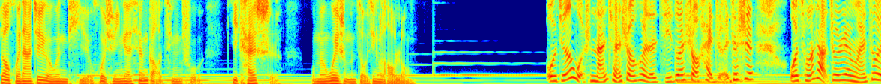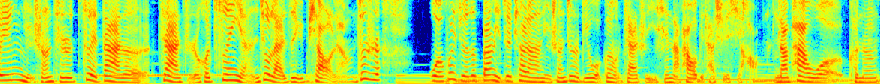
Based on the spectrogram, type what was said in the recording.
要回答这个问题，或许应该先搞清楚一开始我们为什么走进牢笼。我觉得我是男权社会的极端受害者，就是我从小就认为，作为一个女生，其实最大的价值和尊严就来自于漂亮。就是我会觉得班里最漂亮的女生就是比我更有价值一些，哪怕我比她学习好，哪怕我可能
